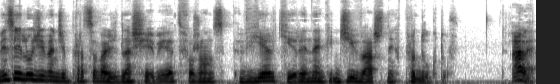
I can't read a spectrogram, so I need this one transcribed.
więcej ludzi będzie pracować dla siebie, tworząc wielki rynek dziwacznych produktów. Ale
